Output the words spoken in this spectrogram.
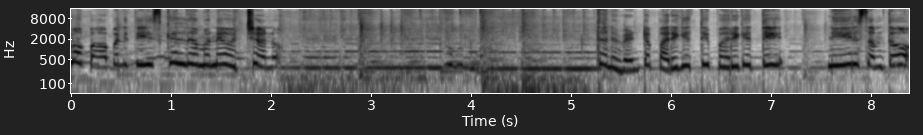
మా పాపని తీసుకెళ్దామనే వచ్చాను. తన వెంట పరిగెత్తి పరిగెత్తి నీరసంతో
